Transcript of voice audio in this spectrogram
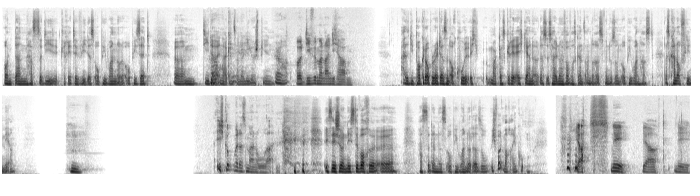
Und dann hast du die Geräte wie das OP1 oder OPZ, ähm, die da ah, okay. in einer ganz anderen Liga spielen. Ja. Aber die will man eigentlich haben. Also die Pocket Operator sind auch cool. Ich mag das Gerät echt gerne. Das ist halt einfach was ganz anderes, wenn du so ein OP1 hast. Das kann auch viel mehr. Hm. Ich gucke mir das mal in Ruhe an. ich sehe schon, nächste Woche äh, hast du dann das OP1 oder so. Ich wollte mal reingucken. ja, nee, ja, nee.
